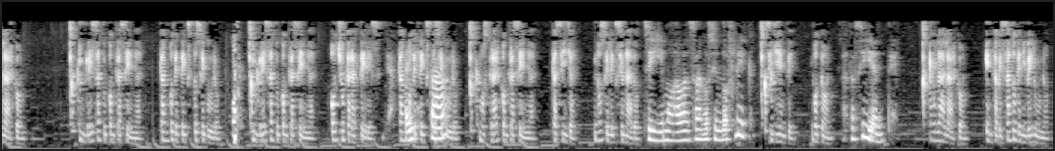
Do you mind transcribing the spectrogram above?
Alarcón. Ingresa tu contraseña. Campo de texto seguro. Ingresa tu contraseña. 8 caracteres. Campo ahí de texto está. seguro. Mostrar contraseña. Casilla. No seleccionado. Seguimos avanzando haciendo flick Siguiente. Botón. hasta siguiente. Paula Alarcón. Encabezado de nivel 1.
